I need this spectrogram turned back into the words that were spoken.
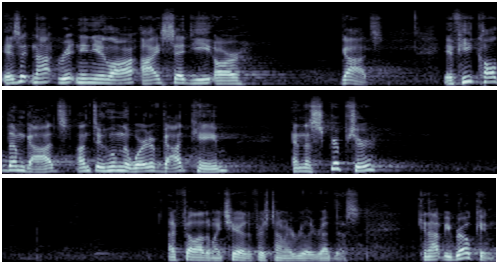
Is it not written in your law, I said ye are gods? If he called them gods, unto whom the word of God came, and the scripture, I fell out of my chair the first time I really read this, cannot be broken.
